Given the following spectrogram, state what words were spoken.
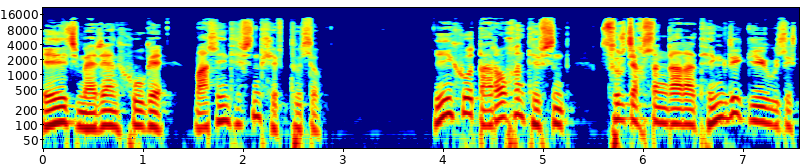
Ээж Мариан хүүгээ малын твсэнд хэвтүүлв. Ийхүү даруухан твсэнд сүр жавхлангаараа тэнгэрийг гүйвлэгч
